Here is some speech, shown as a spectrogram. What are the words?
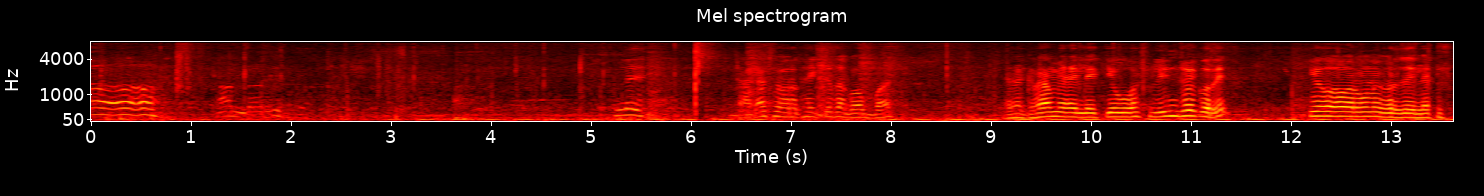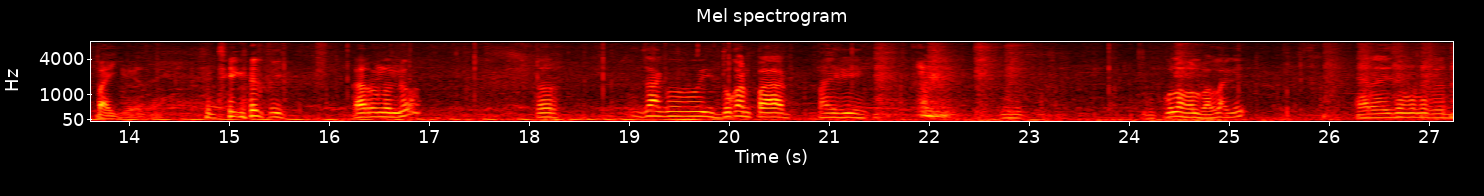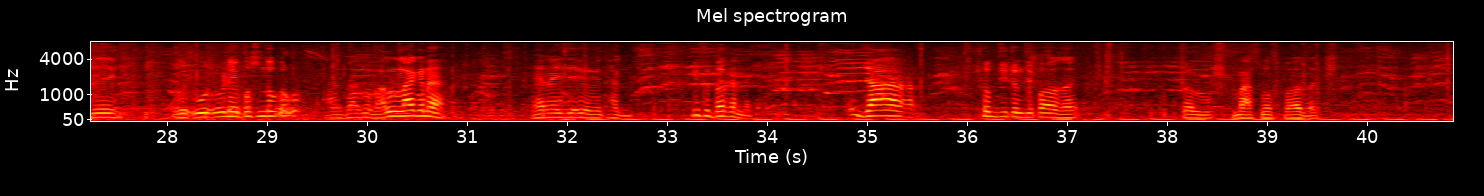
আহ, আসলে ঢাকা শহরে থাকতে যা অভ্যাস। এরা গ্রামে আইলে কেউ আসলে এনজয় করে, কেউ আবার মনে করে যে লেটুস পাইক হয়ে যায়। ঠিক আছে, কারণ হলো তোর জাগো ওই দোকানপাট, বাইরে মানে কোলাহল ভালো লাগে। আর এই যে মনে কর যে ওটাই পছন্দ করব, আর যাকে ভালো লাগে না। এরা এই যে থাকবে। কিছু দরকার নেই। যা সবজি টবজি পাওয়া যায় চলবো মাছ মাছ পাওয়া যায়।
